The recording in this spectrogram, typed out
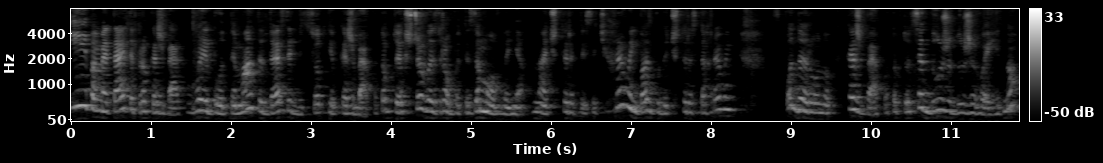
І пам'ятайте про кешбек. Ви будете мати 10% кешбеку. Тобто, якщо ви зробите замовлення на 4 тисячі гривень, у вас буде 400 гривень в подарунок кешбеку. Тобто це дуже-дуже вигідно.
